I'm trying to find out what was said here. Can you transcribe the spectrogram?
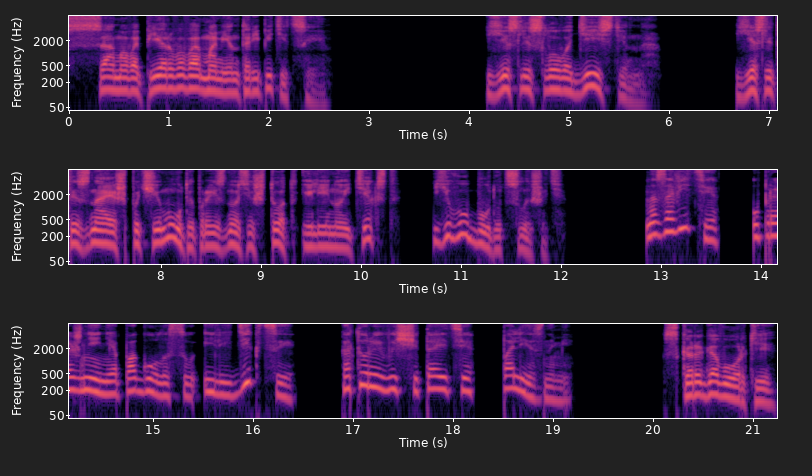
с самого первого момента репетиции. Если слово действенно, если ты знаешь, почему ты произносишь тот или иной текст, его будут слышать. Назовите упражнения по голосу или дикции, которые вы считаете полезными. Скороговорки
